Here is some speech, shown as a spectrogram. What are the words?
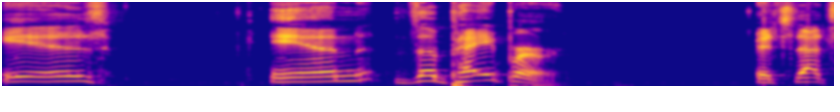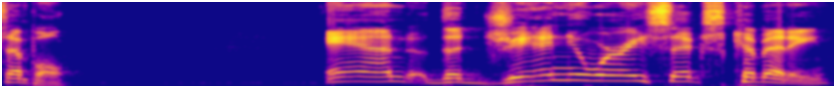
is in the paper. It's that simple. And the January 6th committee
